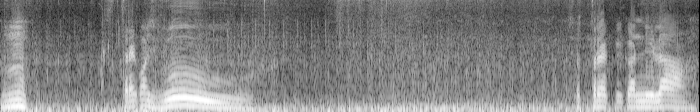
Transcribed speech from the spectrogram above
Hmm. Strike mas bro. Strike ikan nila.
